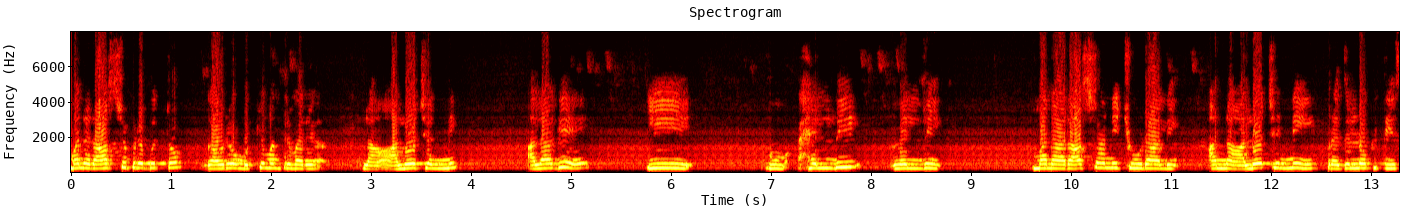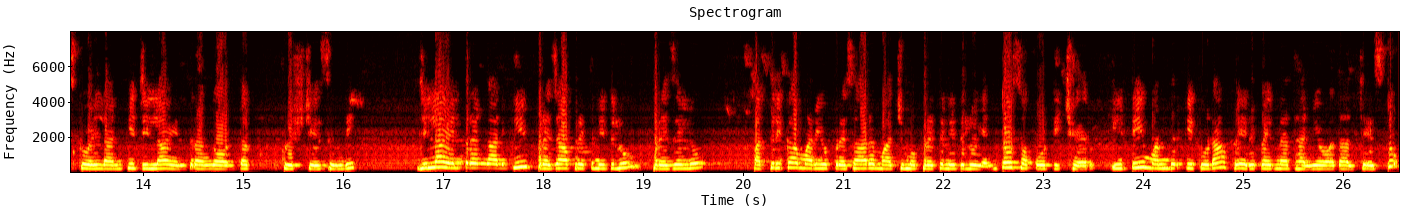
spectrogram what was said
మన రాష్ట్ర ప్రభుత్వం గౌరవ ముఖ్యమంత్రి వారి ఆలోచనని. అలాగే ఈ హెల్దీ వెల్దీ మన రాష్ట్రాన్ని చూడాలి అన్న ఆలోచనని ప్రజల్లోకి తీసుకువెళ్ళడానికి జిల్లా యంత్రాంగం అంతా కృషి చేసింది. జిల్లా యంత్రాంగానికి ప్రజాప్రతినిధులు ప్రజలు పత్రిక మరియు ప్రసార మాధ్యమ ప్రతినిధులు ఎంతో సపోర్ట్ ఇచ్చారు. ఈ టీం అందరికీ కూడా పేరు పేరున ధన్యవాదాలు చేస్తూ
